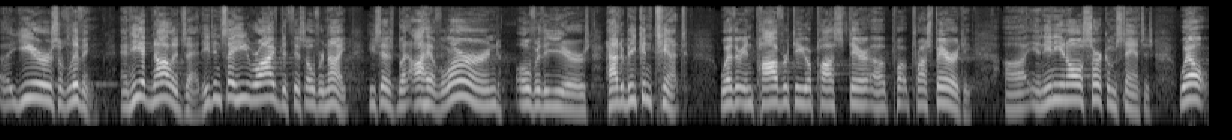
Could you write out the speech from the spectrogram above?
uh, years of living. And he acknowledged that. He didn't say he arrived at this overnight. He says, But I have learned over the years how to be content, whether in poverty or poster- uh, prosperity, uh, in any and all circumstances. Well,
